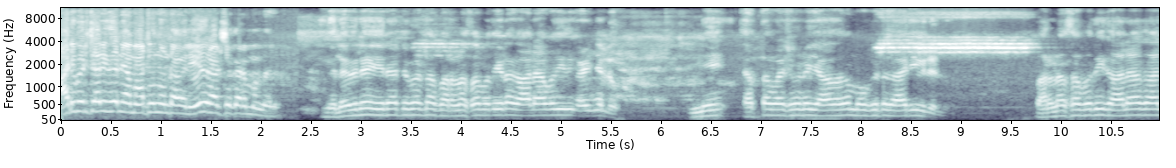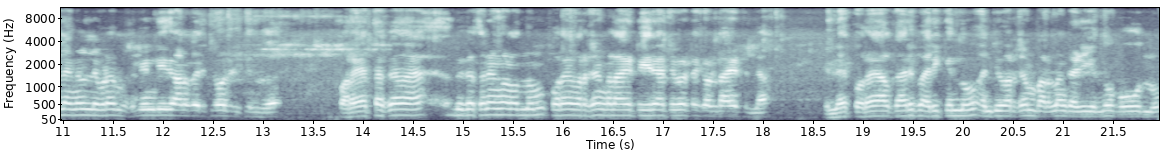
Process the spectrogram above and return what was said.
ആര് ഭരിച്ചാലും ഇത് തന്നെ മാറ്റമൊന്നും ഉണ്ടാവില്ല. ഏത് രാഷ്ട്രീയക്കാരൻ വന്നാലും. നിലവിലെ ഈരാറ്റുപേട്ട ഭരണസമിതിയുടെ കാലാവധി കഴിഞ്ഞല്ലോ. ഇനി ചത്ത പശുവിന്റെ ജാതകം നോക്കിയിട്ട് കാര്യമില്ലല്ലോ. ഭരണസമിതി കാലാകാലങ്ങളിൽ ഇവിടെ മുസ്ലിം ലീഗാണ് ഭരിച്ചുകൊണ്ടിരിക്കുന്നത്. പറയത്തക്ക വികസനങ്ങളൊന്നും കുറേ വർഷങ്ങളായിട്ട് ഈരാറ്റുപേട്ടയ്ക്ക് ഉണ്ടായിട്ടില്ല. പിന്നെ കുറേ ആൾക്കാർ ഭരിക്കുന്നു അഞ്ചു വർഷം ഭരണം കഴിയുന്നു പോകുന്നു.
